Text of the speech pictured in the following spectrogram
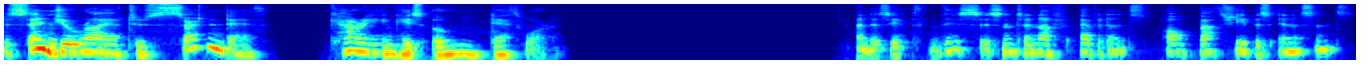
to send Uriah to certain death, carrying his own death warrant. And as if this isn't enough evidence of Bathsheba's innocence,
